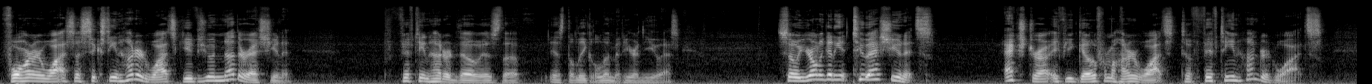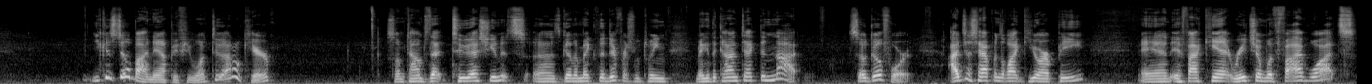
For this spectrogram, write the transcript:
400 watts to 1600 watts gives you another S unit. 1500 though is the is the legal limit here in the US. So you're only going to get two S units extra if you go from 100 watts to 1500 watts. You can still buy an amp if you want to. I don't care. Sometimes that 2S units uh, is going to make the difference between making the contact and not. So go for it. I just happen to like QRP, and if I can't reach them with 5 watts,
